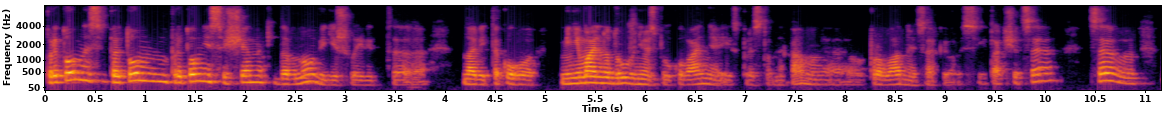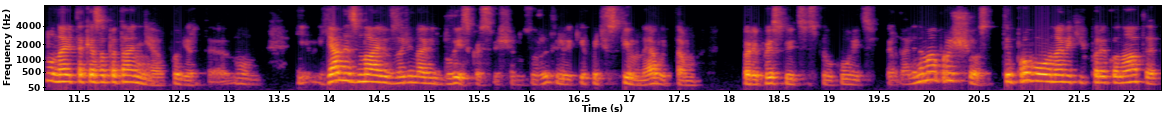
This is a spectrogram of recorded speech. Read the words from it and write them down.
притомність, притом, притомні священники давно відійшли від е, навіть такого мінімально дружнього спілкування із представниками провладної церкви в Росії. Так що це, це ну навіть таке запитання, повірте. Ну я не знаю взагалі навіть близько священнослужителів, які хоч з ким-небудь там переписуються, спілкуються і так далі. Нема про що. Ти пробував навіть їх переконати.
